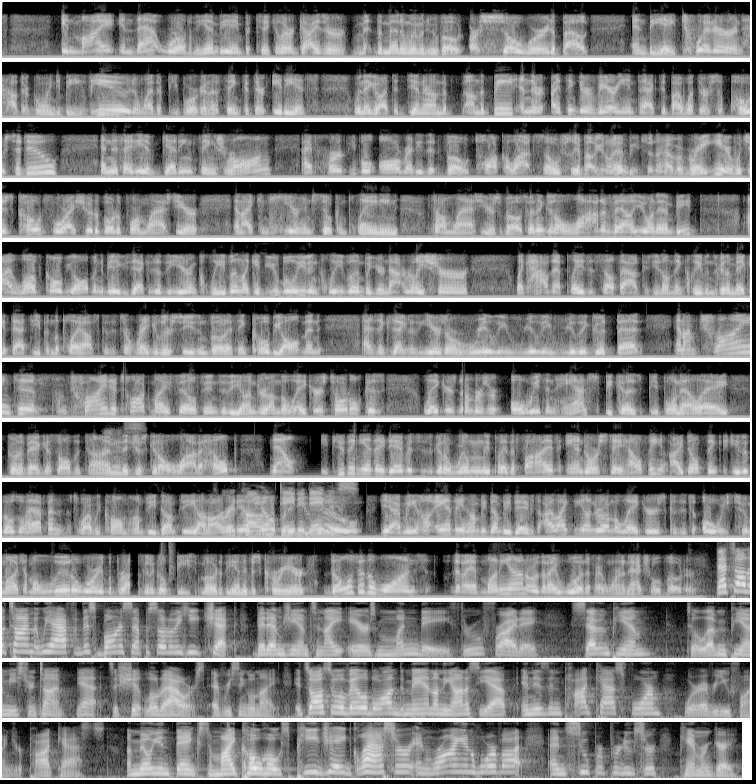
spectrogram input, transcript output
In my in that world, in the NBA in particular, guys are the men and women who vote are so worried about NBA Twitter and how they're going to be viewed and whether people are going to think that they're idiots when they go out to dinner on the on the beat and they're I think they're very impacted by what they're supposed to do and this idea of getting things wrong. I've heard people already that vote talk a lot socially about, you know, Embiid's going to have a great year, which is code for I should have voted for him last year and I can hear him still complaining from last year's vote. So I think there's a lot of value on Embiid. I love Koby Altman to be executive of the year in Cleveland. Like if you believe in Cleveland but you're not really sure like how that plays itself out because you don't think Cleveland's going to make it that deep in the playoffs because it's a regular season vote. I think Koby Altman as executive of the year is a really, really, really good bet. And I'm trying to I'm trying to talk myself into the under on the Lakers total because Lakers numbers are always enhanced because people in LA go to Vegas all the time. They just get a lot of help. Now, if you think Anthony Davis is going to willingly play the five and or stay healthy, I don't think either of those will happen. That's why we call him Humpty Dumpty on our We radio call show. him But if you Davis. do, yeah, I mean Anthony Humpty Dumpty Davis. I like the under on the Lakers because it's always too much. I'm a little worried LeBron's going to go beast mode at the end of his career. Those are the ones that I have money on, or that I would if I weren't an actual voter. That's all the time that we have for this bonus episode of the Heat Check. BetMGM tonight airs Monday through Friday, 7 p.m. to 11 p.m. Eastern Time. Yeah, it's a shitload of hours every single night. It's also available on demand on the Audacy app and is in podcast form wherever you find your podcasts. A million thanks to my co hosts PJ Glasser and Ryan Horvat and super producer Cameron Gray.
